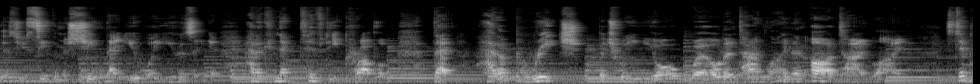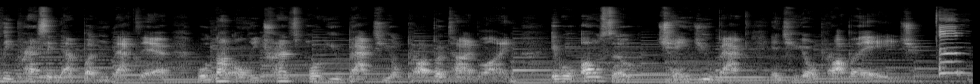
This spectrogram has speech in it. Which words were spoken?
Yes, you see the machine that you were using had a connectivity problem that had a breach between your world and timeline and our timeline. Simply pressing that button back there will not only transport you back to your proper timeline, it will also change you back into your proper age. Um,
